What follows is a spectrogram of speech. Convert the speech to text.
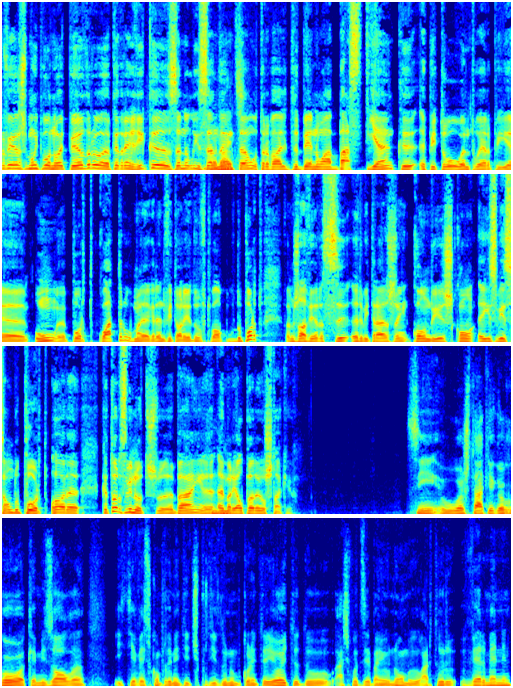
outra vez, muito boa noite, Pedro. Pedro Henriques, analisando então o trabalho de Benoit Bastien, que apitou o Antuérpia 1, Porto 4, uma grande vitória do Futebol Clube do Porto. Vamos lá ver se a arbitragem condiz com a exibição do Porto. Ora, 14 minutos, bem, uhum. amarelo para o Eustáquio. Sim, o Eustáquio agarrou a camisola e teve esse comportamento desportivo do número 48, do, acho que vou dizer bem o nome, o Arthur Vermanen,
